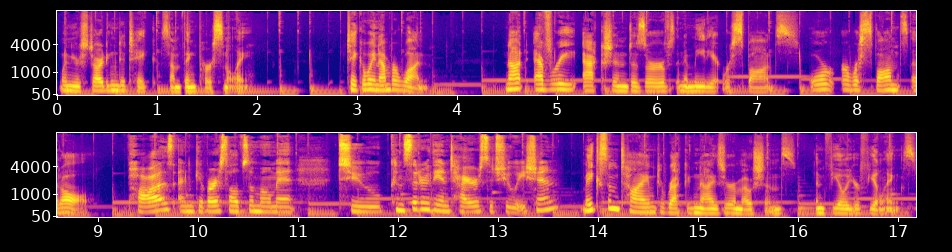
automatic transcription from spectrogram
when you're starting to take something personally. Takeaway number one not every action deserves an immediate response or a response at all. Pause and give ourselves a moment to consider the entire situation. Make some time to recognize your emotions and feel your feelings.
